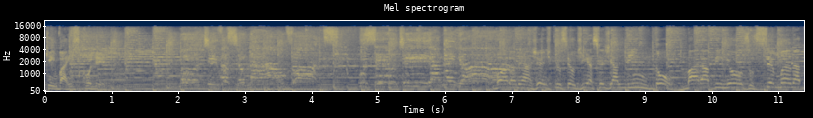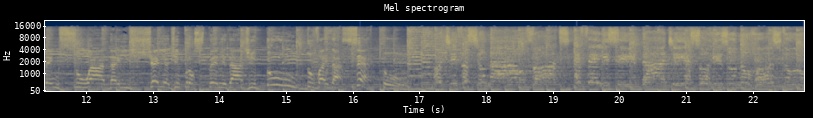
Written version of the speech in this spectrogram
quem vai escolher. Motivacional Vox. Bora, minha gente, que o seu dia seja lindo, maravilhoso, semana abençoada e cheia de prosperidade. Tudo vai dar certo. Motivacional Vox. É felicidade, é sorriso no rosto,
